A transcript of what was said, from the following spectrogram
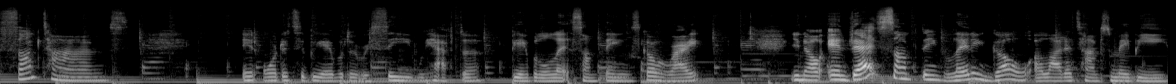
sometimes in order to be able to receive, we have to be able to let some things go, right? You know, and that's something letting go a lot of times may be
